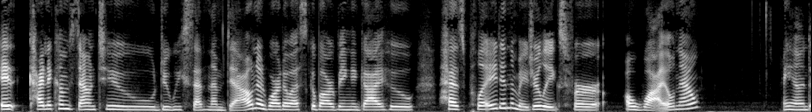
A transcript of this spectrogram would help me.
it kind of comes down to do we send them down? Eduardo Escobar being a guy who has played in the major leagues for a while now and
